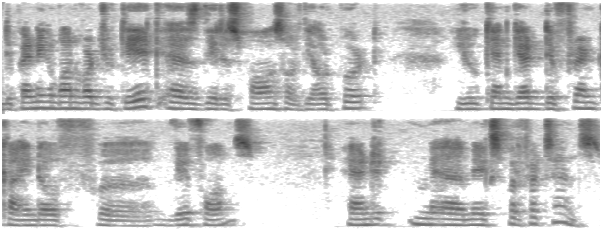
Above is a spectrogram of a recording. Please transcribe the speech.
depending upon what you take as the response or the output you can get different kind of uh, waveforms and it uh, makes perfect sense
